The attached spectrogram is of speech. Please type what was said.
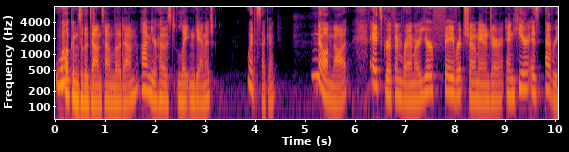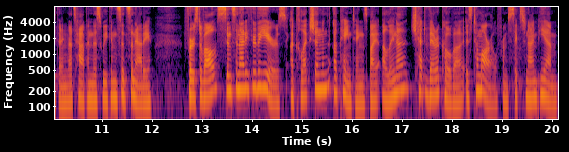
Welcome to the Downtown Lowdown. I'm your host, Leighton Gamage. Wait a second. No, I'm not. It's Griffin Brammer, your favorite show manager, and here is everything that's happened this week in Cincinnati. First of all, Cincinnati Through the Years, a collection of paintings by Elena Chetverikova, is tomorrow from 6 to 9 p.m.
